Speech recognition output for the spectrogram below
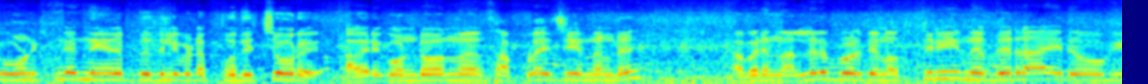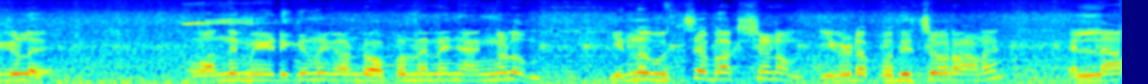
യൂണിറ്റിന്റെ നേതൃത്വത്തിൽ ഇവിടെ പൊതിച്ചോറ് അവർ കൊണ്ടുവന്ന് സപ്ലൈ ചെയ്യുന്നുണ്ട്. അവർ നല്ലൊരു പ്രവൃത്തിയാണ്. ഒത്തിരി നിർദ്ധരായ രോഗികൾ വന്ന് മേടിക്കുന്നത് കണ്ടു. ഒപ്പം തന്നെ ഞങ്ങളും ഇന്ന് ഉച്ചഭക്ഷണം ഇവിടെ പൊതിച്ചോറാണ്. എല്ലാ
